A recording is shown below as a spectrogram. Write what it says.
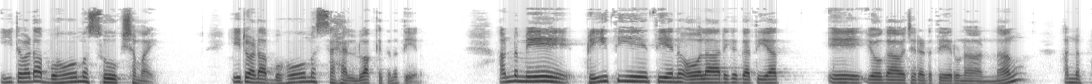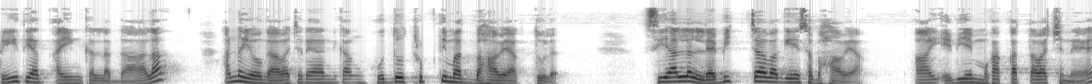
ඊට වඩා බොහොම සූක්ෂමයි. ඊට වඩා බොහොම සැහැල්ලුවක් එතන තියෙනවා. අන්න මේ ප්‍රීතියේ තියෙන ඕලාරික ගතියත් ඒ යෝගාවචරයට තේරුණා නම් අන්න ප්‍රීතියත් අයින් කළා දාලා අන්න යෝගාවචරයන් නිකන් හුදු තෘප්තිමත් භාවයක් තුල සියල්ල ලැබිච්චා වගේ ස්වභාවයක්. ආයි එළියෙන් මොකක්වත් අවශ්‍ය නැහැ.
